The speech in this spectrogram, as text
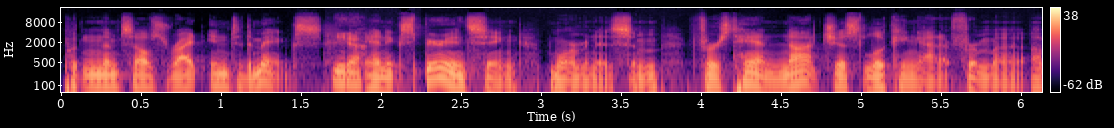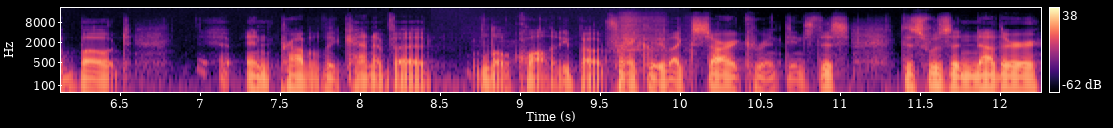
putting themselves right into the mix, Yeah. and experiencing Mormonism firsthand, not just looking at it from a, a boat and probably kind of a low quality boat frankly like sorry corinthians this this was another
